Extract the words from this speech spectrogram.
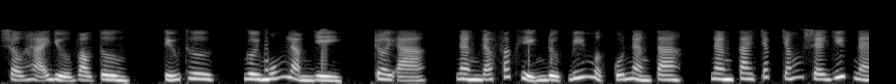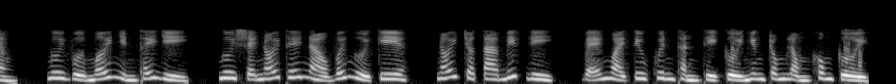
sợ hãi dựa vào tường, tiểu thư, người muốn làm gì, trời ạ, nàng đã phát hiện được bí mật của nàng ta, nàng ta chắc chắn sẽ giết nàng, ngươi vừa mới nhìn thấy gì, ngươi sẽ nói thế nào với người kia, nói cho ta biết đi, vẻ ngoài tiêu khuyên thành thì cười nhưng trong lòng không cười,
